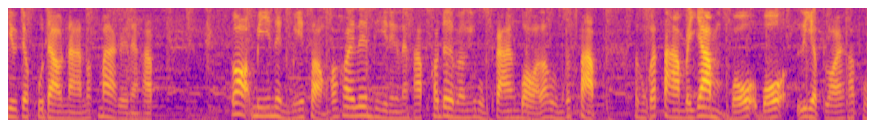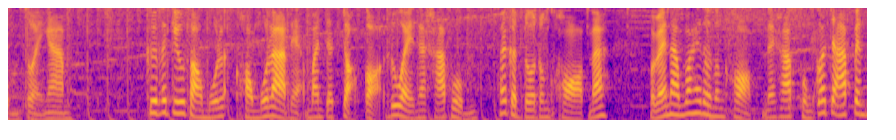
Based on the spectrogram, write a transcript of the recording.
กิลจะคูดาวน์นานมากๆเลยนะครับ ก็มี 1 มี 2 ก็ค่อยเล่นทีหนึ่งนะครับเขาเดินมาอย่างนี้ผมกลางบ่อแล้วผมก็สับแล้วผมก็ตามไปย่ำโบ๊ะโบ๊ะเรียบร้อยครับ ผมสวยงามคือสกิล2มูลของมูลาดเนี่ยมันจะเจาะเกาะด้วยนะครับผมถ้าเกิดโดนตรงขอบนะ ผมแนะนำว่าให้โดนตรงขอบนะครับผมก็จะอัพเป็น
